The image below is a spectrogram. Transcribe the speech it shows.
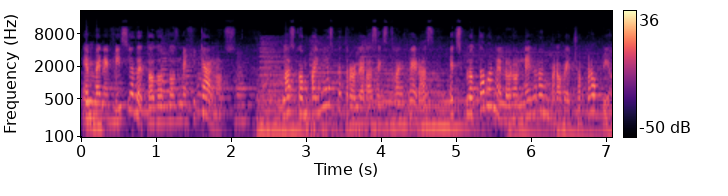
en beneficio de todos los mexicanos. Las compañías petroleras extranjeras explotaban el oro negro en provecho propio.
